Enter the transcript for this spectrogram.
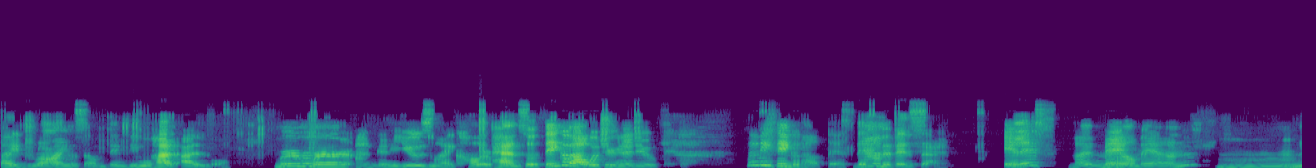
by drawing something, dibujar algo. I'm going to use my color pen. So think about what you're going to do. Let me think about this. Déjame pensar. Él es my mailman. Hmm,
